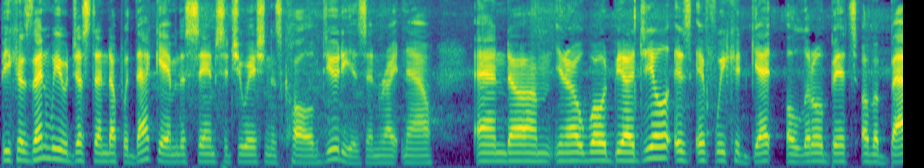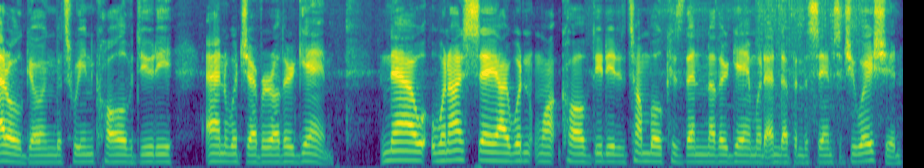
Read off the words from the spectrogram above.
Because then we would just end up with that game in the same situation as Call of Duty is in right now. And, um, you know, what would be ideal is if we could get a little bit of a battle going between Call of Duty and whichever other game. Now, when I say I wouldn't want Call of Duty to tumble because then another game would end up in the same situation,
